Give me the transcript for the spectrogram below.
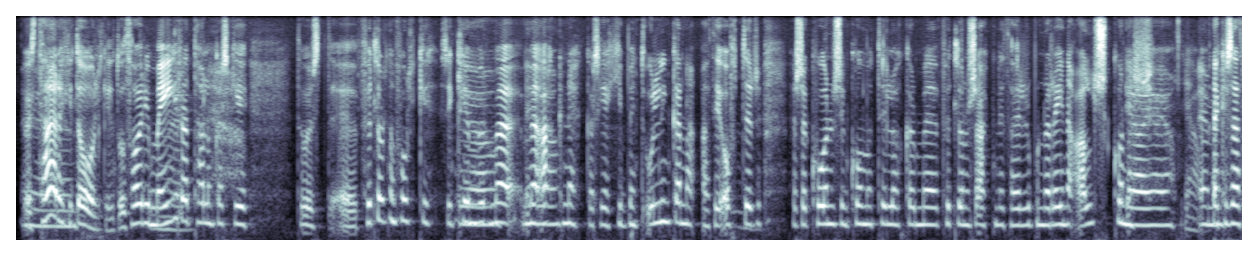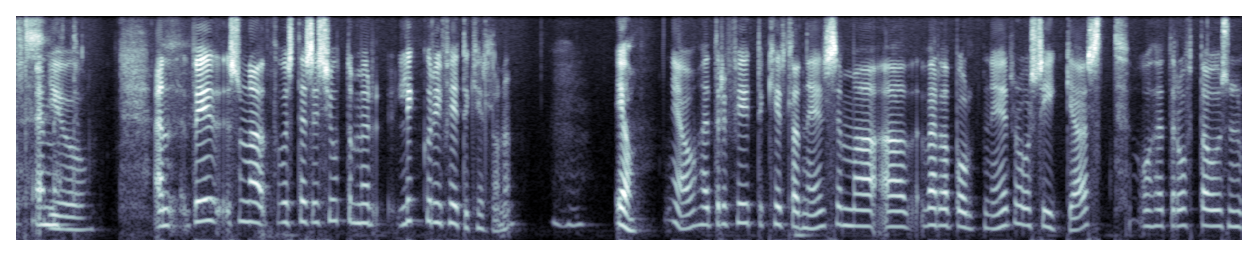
Þú veist, það er ekkit óalgengt og þá er ég meira að tala um kannski þú veist, fullorðan fólki sem kemur Já, með, með já. akne, kannski ekki beint úlingana að því oft er þessar konur sem koma til okkar með fullorðans akne, þær eru búin að reyna alls já, konar já, já, Já. einmitt, Ekki satt? jú. En við svona, þú veist, þessi sjútumur liggur í fytukirlunum. Já, Já, þetta eru fytukirlanir sem að, að verða bólgnir og síkjast og þetta er ofta á þessum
